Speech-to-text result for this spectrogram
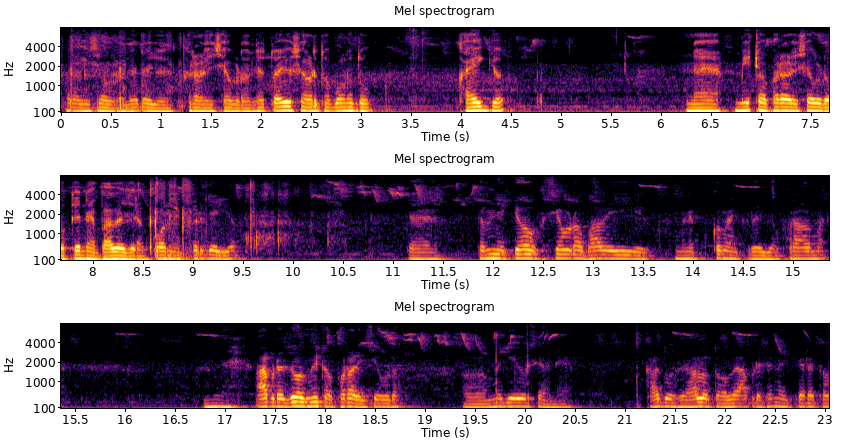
ફરાળી સેવડો લેતા જોઈએ ફરાળી સેવડો લેતો આવ્યો છે, અડધો પણ તો ખાઈ ગયો. ને મીઠો ફરાળી સેવડો કેને ભાવે જરા કોમેન્ટ કરી દઈએ કે તમને કયો સેવડો ભાવે એ મને કમેન્ટ કરી દો ફરાળમાં. આપણે જો મીઠો ફરાળી સેવડો મજા આવ્યો છે અને ખાધો છે. હાલો તો હવે આપણે છે ને અત્યારે તો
